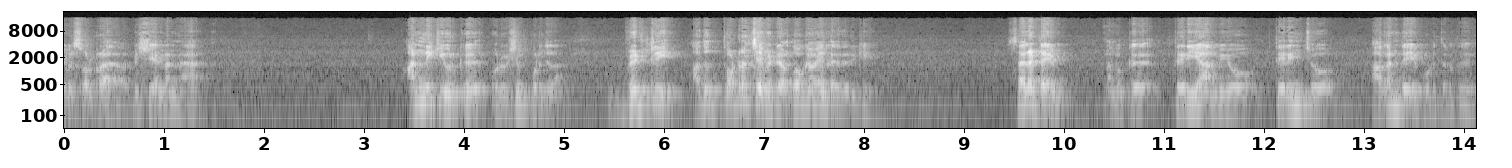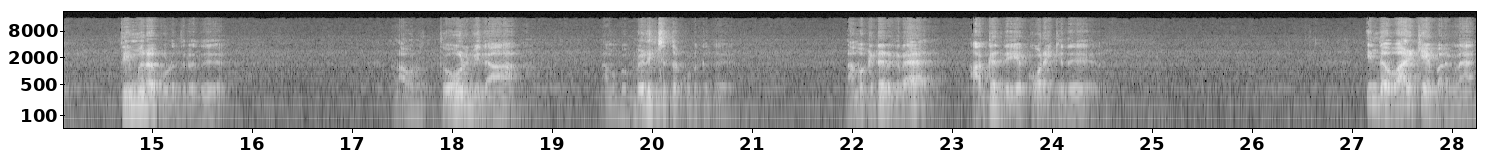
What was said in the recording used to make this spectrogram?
இவர் சொல்கிற விஷயம் என்னென்ன அன்னைக்கு இவருக்கு ஒரு விஷயம் புரிஞ்சுதான். வெற்றி அது தொடர்ச்சியாக வெற்றி தோக்கவே இல்லை இது வரைக்கும். சில டைம் நமக்கு தெரியாமையோ தெரிஞ்சோ அகந்தையை கொடுத்துருது திமிரை கொடுத்துருது. ஆனால் ஒரு தோல்வி தான் நமக்கு வெளிச்சத்தை கொடுக்குது. நம்மக்கிட்ட இருக்கிற அகந்தையை குறைக்குது. இந்த வாழ்க்கையை பாருங்களேன்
